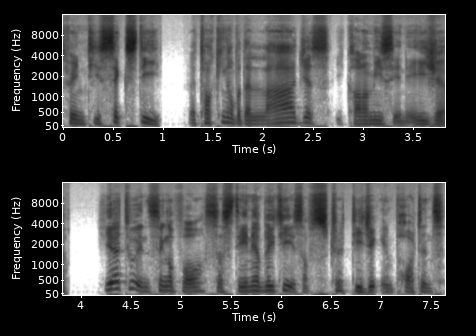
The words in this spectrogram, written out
2060. We're talking about the largest economies in Asia. Here too in Singapore, sustainability is of strategic importance.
